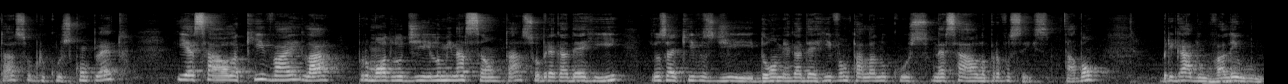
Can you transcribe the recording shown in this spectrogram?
tá? Sobre o curso completo. E essa aula aqui vai lá para o módulo de iluminação, tá? Sobre HDRI e os arquivos de DOM HDRI vão estar tá lá no curso, nessa aula para vocês, tá bom? Obrigado, valeu!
